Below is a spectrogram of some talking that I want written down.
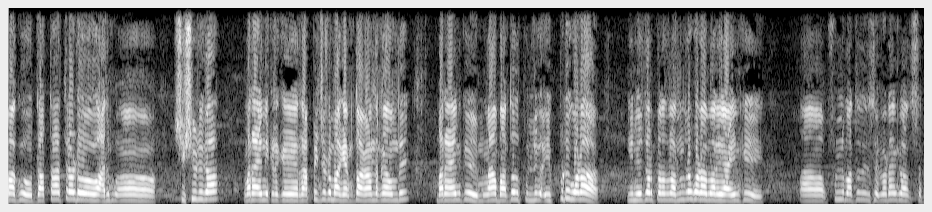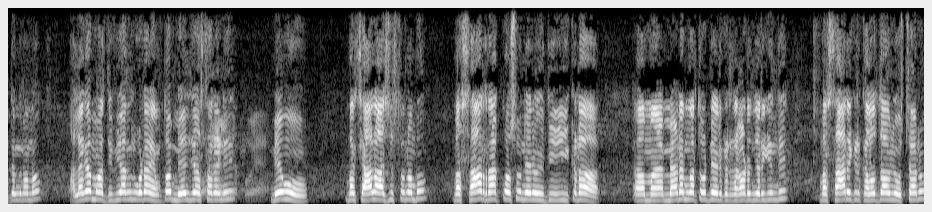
మాకు దత్తాత్రేయుడు శిష్యుడిగా మరి ఆయన ఇక్కడికి రప్పించడం మాకు ఎంతో ఆనందంగా ఉంది. మరి ఆయనకి మా మద్దతు ఫుల్గా ఇప్పుడు కూడా ఈ నియోజకవర్గ ప్రజలందరూ కూడా మరి ఆయనకి ఫుల్ మద్దతు ఇవ్వడానికి సిద్ధంగా ఉన్నాం అలాగే మా దివ్యాంగులు కూడా ఎంతో మేలు చేస్తారని మేము మరి చాలా ఆశిస్తున్నాము. మరి సార్ రాక్ కోసం నేను ఇది ఇక్కడ మా మేడం గారితో నేను ఇక్కడ రావడం జరిగింది. మరి సార్ ఇక్కడ కలుద్దామని వచ్చాను.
